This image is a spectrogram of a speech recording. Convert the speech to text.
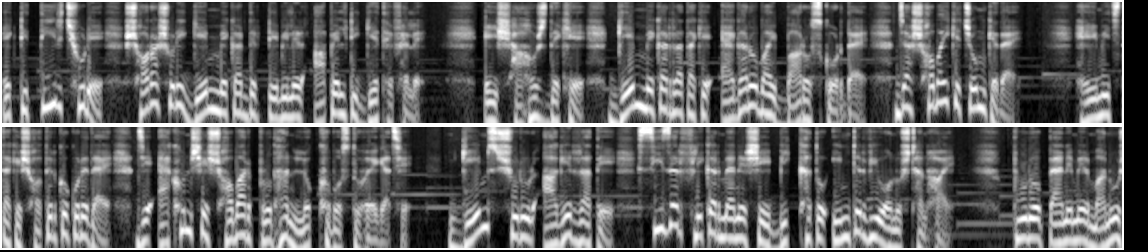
একটি তীর ছুঁড়ে সরাসরি গেম মেকারদের টেবিলের আপেলটি গেথে ফেলে। এই সাহস দেখে গেম মেকাররা তাকে এগারো বাই বারো স্কোর দেয়, যা সবাইকে চমকে দেয়। হেইমিচ তাকে সতর্ক করে দেয় যে এখন সে সবার প্রধান লক্ষ্যবস্তু হয়ে গেছে। গেমস শুরুর আগের রাতে সিজার ফ্লিকারম্যানের সেই বিখ্যাত ইন্টারভিউ অনুষ্ঠান হয়। পুরো প্যানেমের মানুষ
